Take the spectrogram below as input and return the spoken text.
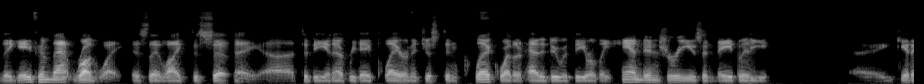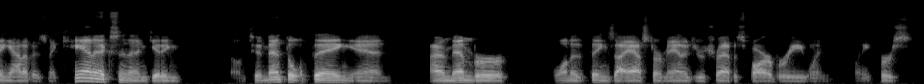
they gave him that runway, as they like to say, uh, to be an everyday player, and it just didn't click. Whether it had to do with the early hand injuries and maybe uh, getting out of his mechanics, and then getting um, to a mental thing. And I remember one of the things I asked our manager Travis Barbary when when he first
